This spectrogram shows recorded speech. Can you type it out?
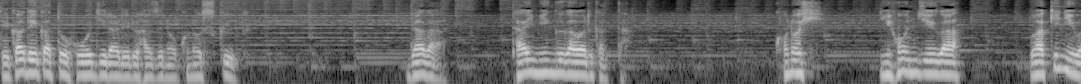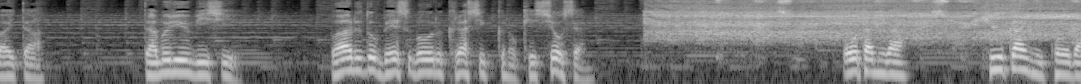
デカデカと報じられるはずのこのスクープ。だがタイミングが悪かった。この日日本中が脇に湧いた WBC ワールド・ベースボール・クラシックの決勝戦。大谷が9回に登板。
